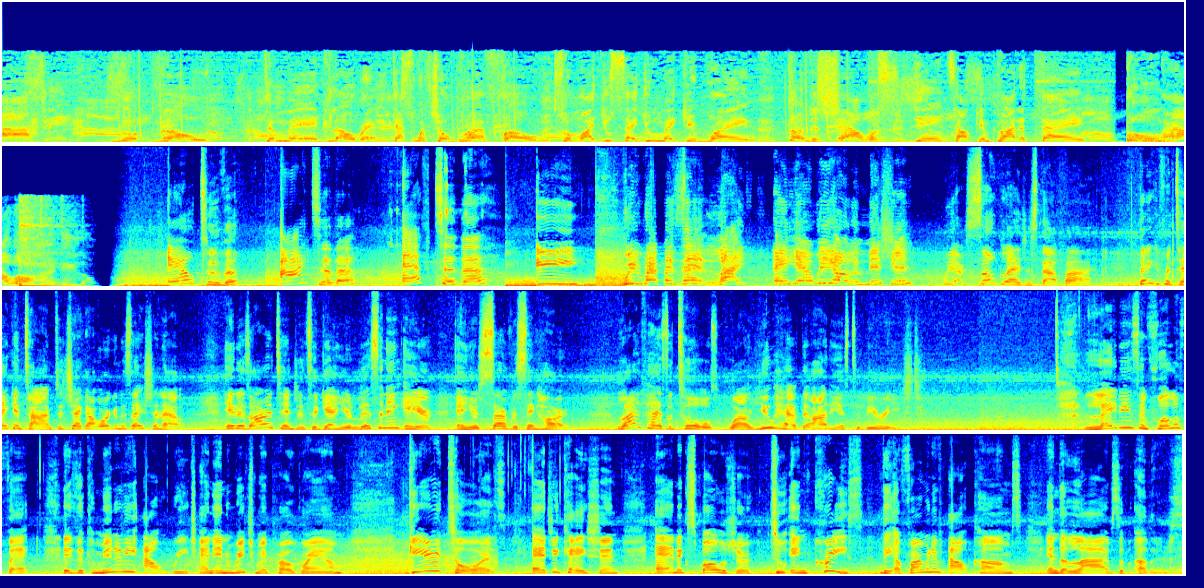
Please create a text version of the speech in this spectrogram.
high, look low, demand glory. That's what your breath for. So why you say you make it rain? Thunder showers, you ain't talking about a thing. Boom, how L to the, I to the, F to the, E. We represent life, and yeah, we on a mission. We are so glad you stopped by. Thank you for taking time to check our organization out. It is our intention to gain your listening ear and your servicing heart. Life has the tools while you have the audience to be reached. Ladies in Full Effect is a community outreach and enrichment program geared towards education and exposure to increase the affirmative outcomes in the lives of others.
